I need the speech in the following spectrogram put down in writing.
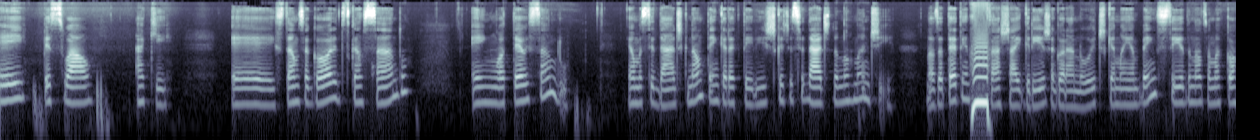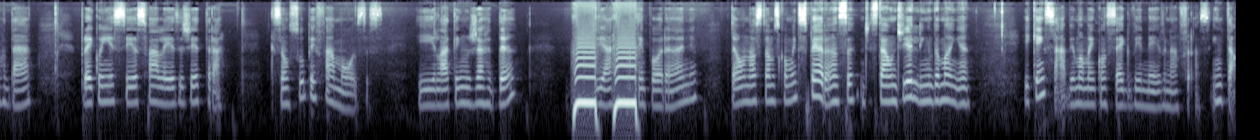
Ei, pessoal, aqui. É, estamos agora descansando em um hotel em Saint-Lô. É uma cidade que não tem características de cidade da Normandia. Nós até tentamos achar a igreja agora à noite, que amanhã bem cedo nós vamos acordar para ir conhecer as falésias de Etrá, que são super famosas. E lá tem um jardim de arte contemporânea então, nós estamos com muita esperança de estar um dia lindo amanhã. E quem sabe a mamãe consegue ver neve na França. Então,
